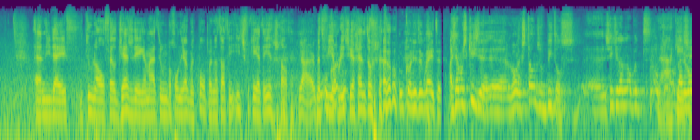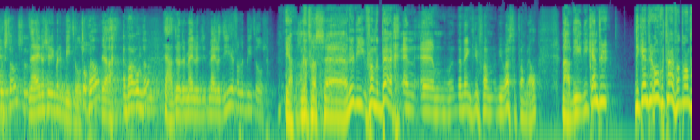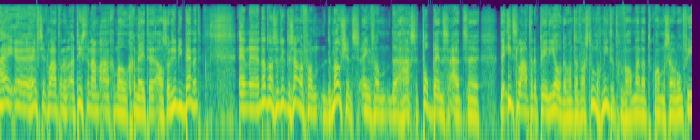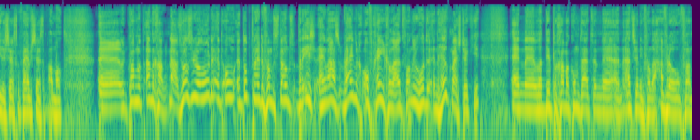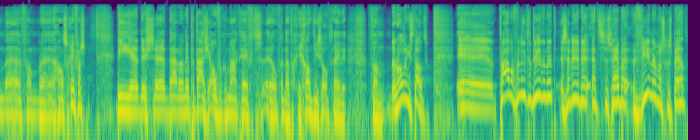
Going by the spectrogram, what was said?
En die deed toen al veel jazzdingen, maar toen begon hij ook met pop. En dat had hij iets verkeerd ingeschat. Ja, hoe- met vier politieagenten of zo. Hoe kon je het ook weten? Als jij moest kiezen, eh, Rolling Stones of Beatles? Eh, zit je dan op het, op Ja, de- bij de. Rolling Stones? Of- Nee, dan zit ik bij de Beatles. Toch wel? Ja, En waarom dan? ja door de melodie, melodieën van de Beatles. Ja, dat was eh, Rudy van den Berg. En ehm, dan denkt u van, wie was dat dan wel? Nou, die, die kent u... Die kent u ongetwijfeld, want hij eh, heeft zich later een artiestennaam aangemeten als Rudy Bennett. En eh, dat was natuurlijk de zanger van The Motions. Een van de Haagse topbands uit eh, de iets latere periode. Want dat was toen nog niet het geval. Maar dat kwam zo rond 64, 65 allemaal. Eh, kwam het aan de gang. Nou, zoals u al hoorde, het, het optreden van de Stones. Er is helaas weinig of geen geluid van. U hoorde een heel klein stukje. En eh, want dit programma komt uit een, eh, een uitzending van de AVRO van, van Hans Schiffers. Die dus daar een reportage over gemaakt heeft. over dat gigantische optreden van de Rolling Stones. Twaalf minuten duurde het. Ze, duurde het. Ze hebben vier nummers gespeeld.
